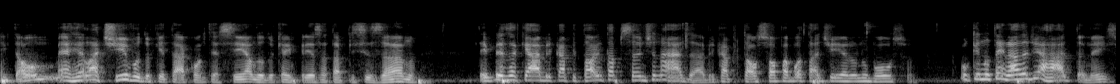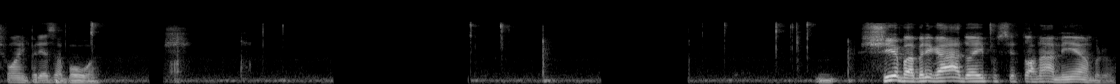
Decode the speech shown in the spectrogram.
Então é relativo do que está acontecendo, do que a empresa está precisando. Tem empresa que abre capital e não está precisando de nada, abre capital só para botar dinheiro no bolso. O que não tem nada de errado também, se for uma empresa boa. Shiba, obrigado aí por se tornar membro.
